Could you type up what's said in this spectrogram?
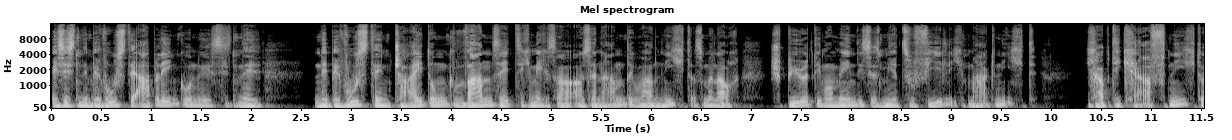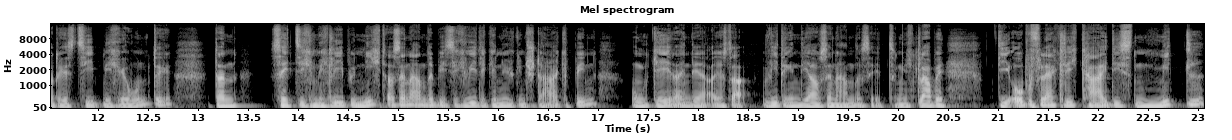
Es ist eine bewusste Ablenkung, es ist eine, eine bewusste Entscheidung, wann setze ich mich auseinander, wann nicht, dass man auch spürt, im Moment ist es mir zu viel, ich mag nicht ich habe die Kraft nicht oder es zieht mich runter, dann setze ich mich lieber nicht auseinander, bis ich wieder genügend stark bin und gehe dann in also wieder in die Auseinandersetzung. Ich glaube, die Oberflächlichkeit ist ein Mittel,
